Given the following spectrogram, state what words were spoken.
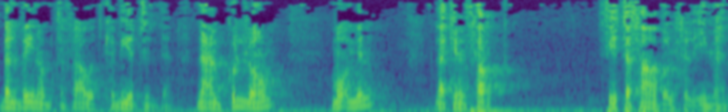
بل بينهم تفاوت كبير جدا. نعم كلهم مؤمن لكن فرق في تفاضل في الإيمان.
